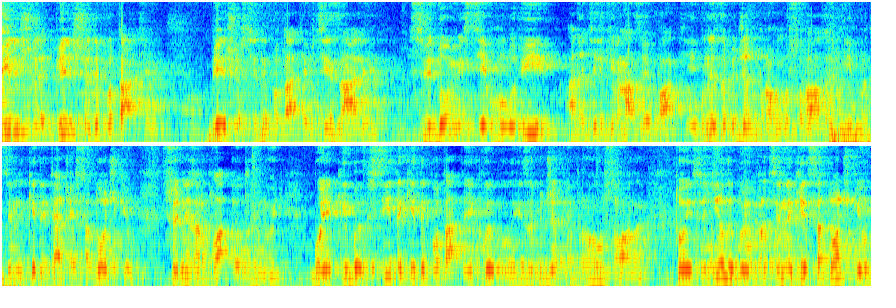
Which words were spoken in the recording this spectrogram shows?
більше, більше депутатів, більшості депутатів в цій залі свідомість є в голові, а не тільки в назві партії. Вони за бюджет проголосували, і працівники дитячих садочків сьогодні зарплати отримують. Бо якби всі такі депутати, як ви були, і за бюджет не проголосували, то і сиділи би працівники садочків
